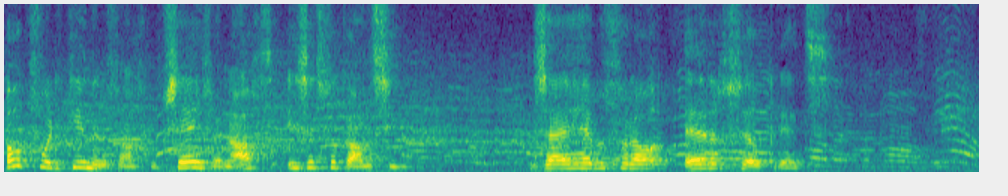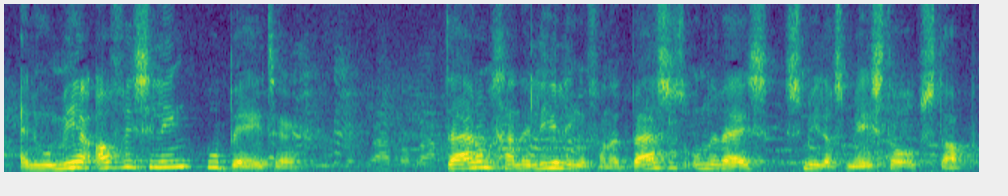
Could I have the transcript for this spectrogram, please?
Ook voor de kinderen van groep 7 en 8 is het vakantie. Zij hebben vooral erg veel pret. En hoe meer afwisseling, hoe beter. Daarom gaan de leerlingen van het basisonderwijs smiddags meestal op stap.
